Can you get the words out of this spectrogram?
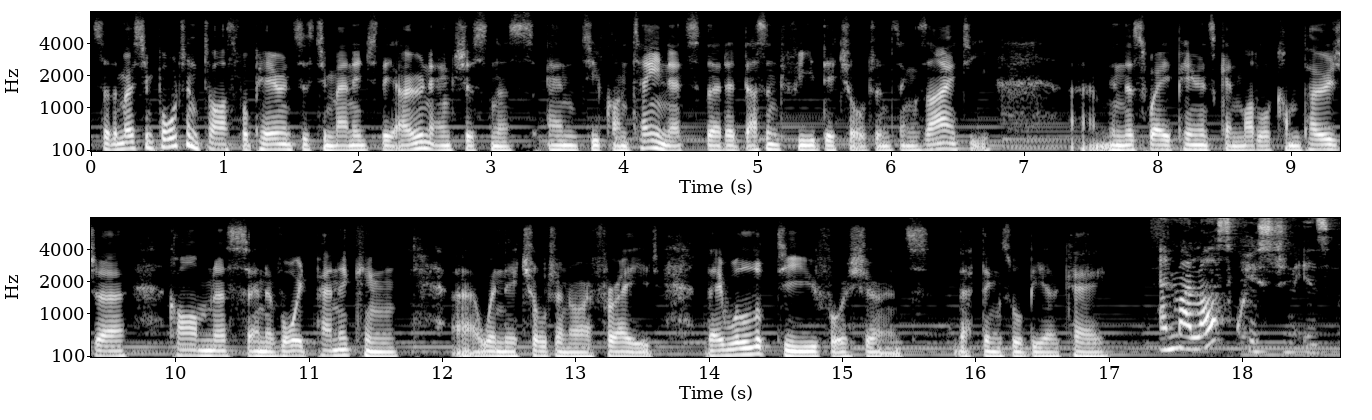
So, the most important task for parents is to manage their own anxiousness and to contain it so that it doesn't feed their children's anxiety. Um, in this way, parents can model composure, calmness, and avoid panicking uh, when their children are afraid. They will look to you for assurance that things will be okay. And my last question is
